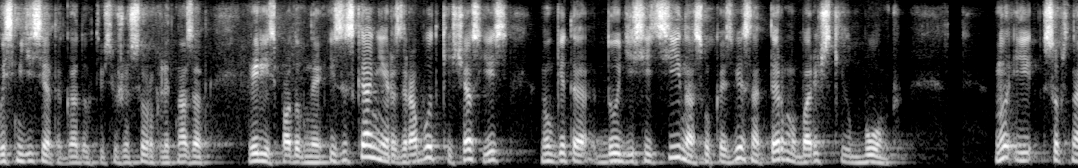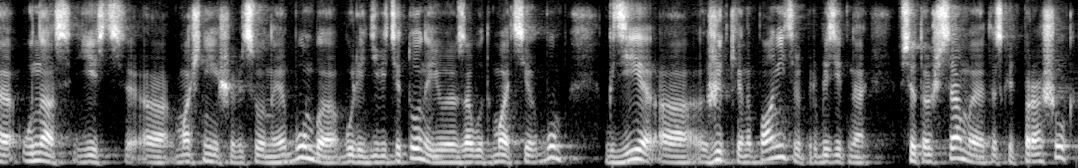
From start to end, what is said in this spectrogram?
80-х годов, то есть уже 40 лет назад, велись подобные изыскания, разработки. Сейчас есть ну, где-то до 10, насколько известно, термобарических бомб. Ну и, собственно, у нас есть а, мощнейшая авиационная бомба, более 9 тонн, ее зовут мать всех бомб, где а, жидкий наполнитель, приблизительно все то же самое, так сказать, порошок,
